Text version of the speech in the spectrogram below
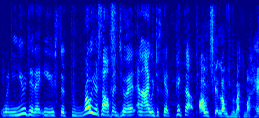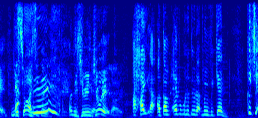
when you did it, you used to throw yourself into it, and I would just get picked up. I would just get lumped on the back of my head. That's what I used to do. Did you enjoy it though? I hate that. I don't ever want to do that move again. Because you,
